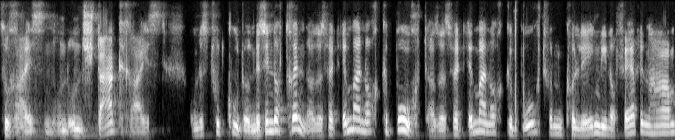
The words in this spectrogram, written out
zu reisen und, und stark reist. Und es tut gut. Und wir sind doch drin. Also es wird immer noch gebucht. Also es wird immer noch gebucht von Kollegen, die noch Ferien haben.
